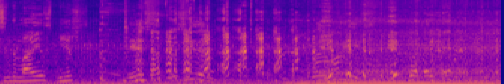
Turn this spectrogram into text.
seen the lions, bears? Yes, you see them.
